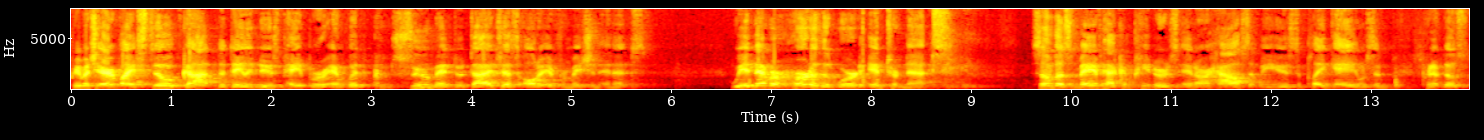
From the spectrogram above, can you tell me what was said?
Pretty much everybody still got the daily newspaper and would consume it to digest all the information in it. We had never heard of the word internet. Some of us may have had computers in our house that we used to play games and print up those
